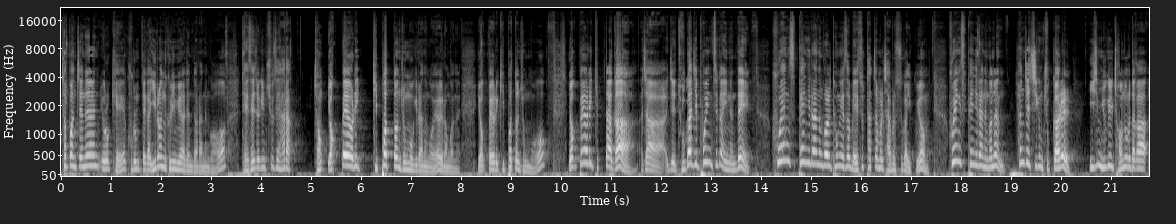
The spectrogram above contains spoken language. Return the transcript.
첫 번째는 요렇게 구름대가 이런 그림이어야 된다라는 거. 대세적인 추세 하락. 정, 역배열이 깊었던 종목이라는 거예요. 이런 거는. 역배열이 깊었던 종목. 역배열이 깊다가 자 이제 두 가지 포인트가 있는데 후행 스팬이라는 걸 통해서 매수 타점을 잡을 수가 있고요. 후행 스팬이라는 거는 현재 지금 주가를 26일 전으로다가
